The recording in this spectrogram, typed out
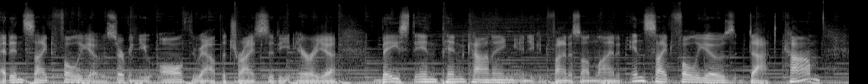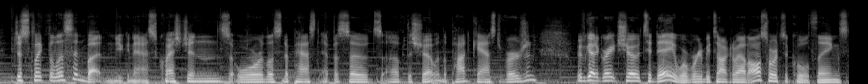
at Insight Folio, serving you all throughout the Tri City area, based in Pinconning, and you can find us online at insightfolios.com just click the listen button. You can ask questions or listen to past episodes of the show in the podcast version. We've got a great show today where we're going to be talking about all sorts of cool things.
